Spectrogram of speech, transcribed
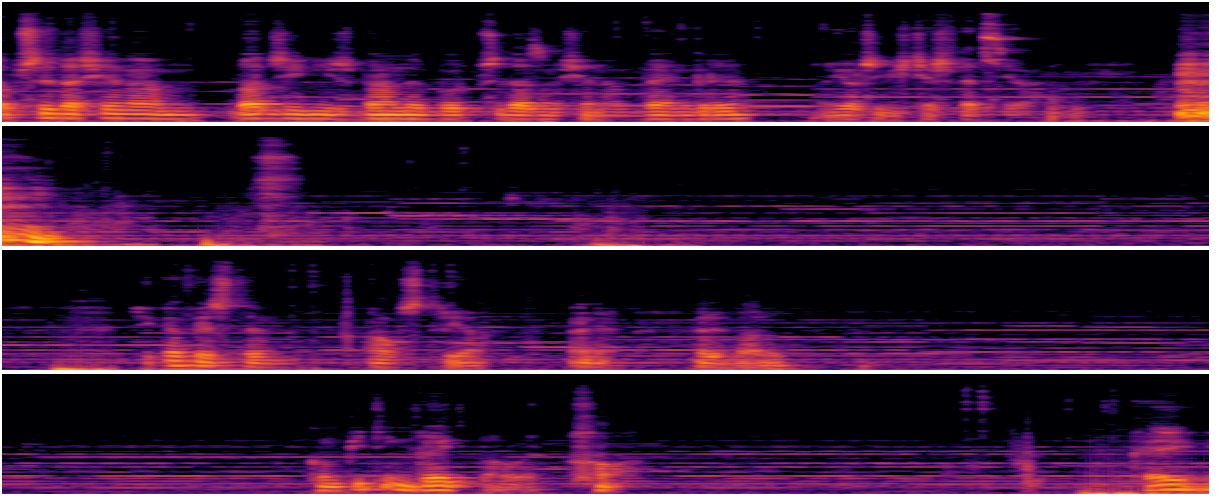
to przyda się nam bardziej niż Brandenburg, przydadzą się nam Węgry, no i oczywiście Szwecja. Ciekaw jestem Austria, a nie, rywalu. Competing Great Power. Ho. Okej.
